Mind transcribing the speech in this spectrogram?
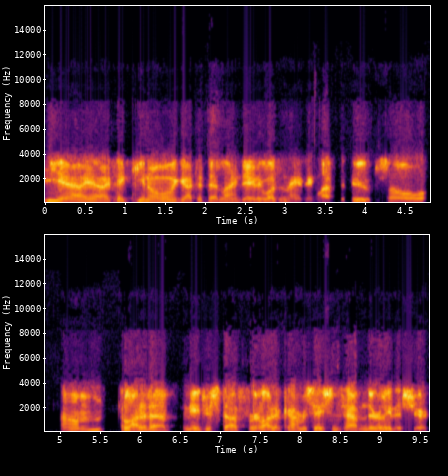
Yeah, yeah. I think you know when we got to deadline day, there wasn't anything left to do. So um, a lot of the major stuff or a lot of the conversations happened early this year.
